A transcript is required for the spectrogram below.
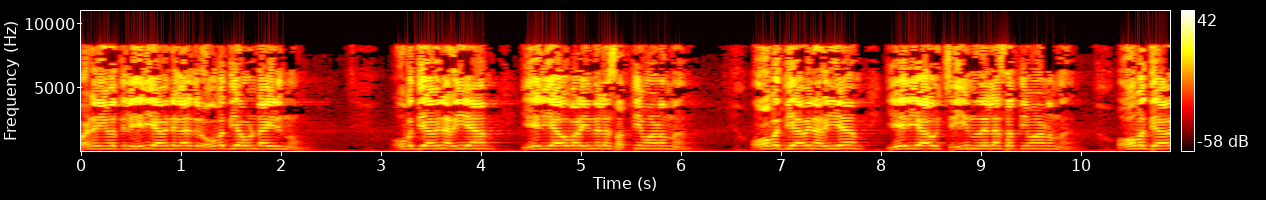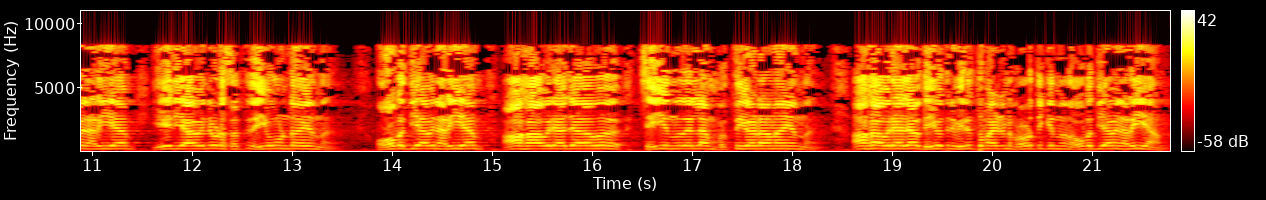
പഴയ നിയമത്തിൽ ഏലിയാവിന്റെ കാര്യത്തിൽ ഓവദ്യാവ് ഉണ്ടായിരുന്നു. ഓവദ്യാവിനറിയാം ഏലിയാവ് പറയുന്നില്ല സത്യമാണെന്ന്. ഓപദ്യാവിന് അറിയാം ഏലിയാവ് ചെയ്യുന്നതെല്ലാം സത്യമാണെന്ന്. ഓപദ്യാവിന് അറിയാം ഏലിയാവിന്റെ കൂടെ സത്യ ദൈവമുണ്ട് എന്ന്. ഓപദ്യാവിന് അറിയാം ആഹാവ് രാജാവ് ചെയ്യുന്നതെല്ലാം വൃത്തികേടാണ് എന്ന്. ആഹാവ് രാജാവ് ദൈവത്തിന് വിരുദ്ധമായിട്ടാണ് പ്രവർത്തിക്കുന്നത് ഓപദ്യാവിന് അറിയാം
